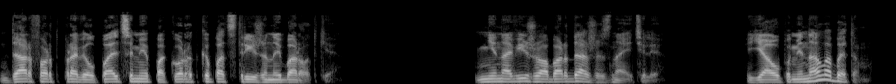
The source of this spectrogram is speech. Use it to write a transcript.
Дарфорд провел пальцами по коротко подстриженной бородке. «Ненавижу абордажи, знаете ли. Я упоминал об этом?»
